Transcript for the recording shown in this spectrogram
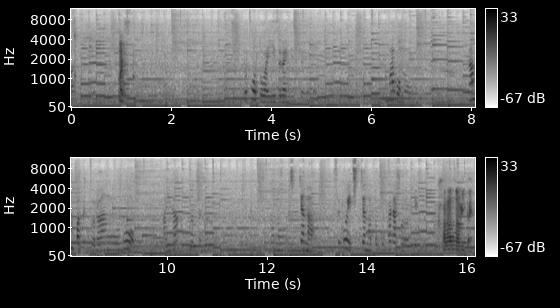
はい。どことは言いづらいんですけど卵の卵白と卵黄の間だったかなそこのちっちゃなすごいちっちゃなとこから育ってく体みたいな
